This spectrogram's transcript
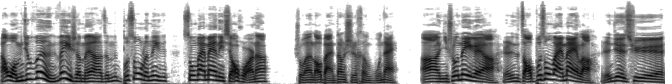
然后我们就问为什么呀？怎么不送了？那个送外卖那小伙呢？说完，老板当时很无奈，啊，你说那个呀，人家早不送外卖了，人家去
